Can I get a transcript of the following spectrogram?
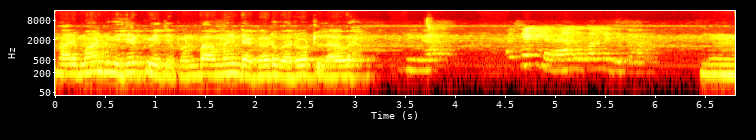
મારે માંડવી હેકવી હતી પણ બા મહિના ઘડવા રોટલા આવે પછી એટલે આગળ કરી લેજે તમારે હમ,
